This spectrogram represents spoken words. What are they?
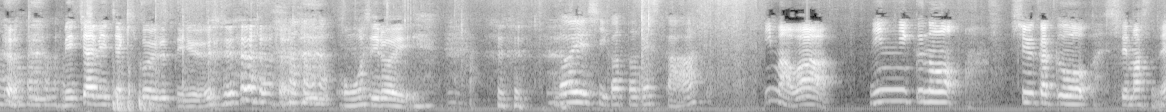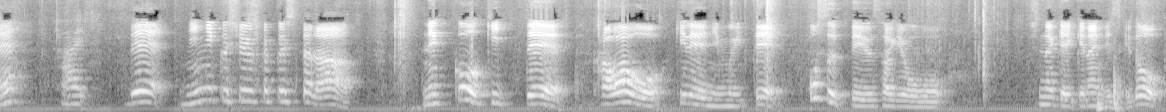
めちゃめちゃ聞こえるっていう。面白い。どういう仕事ですか？今は、ニンニクの収穫をしてますね。はいで、ニンニク収穫したら、根っこを切って、皮をきれいに剥いて、干すっていう作業をしなきゃいけないんですけど、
